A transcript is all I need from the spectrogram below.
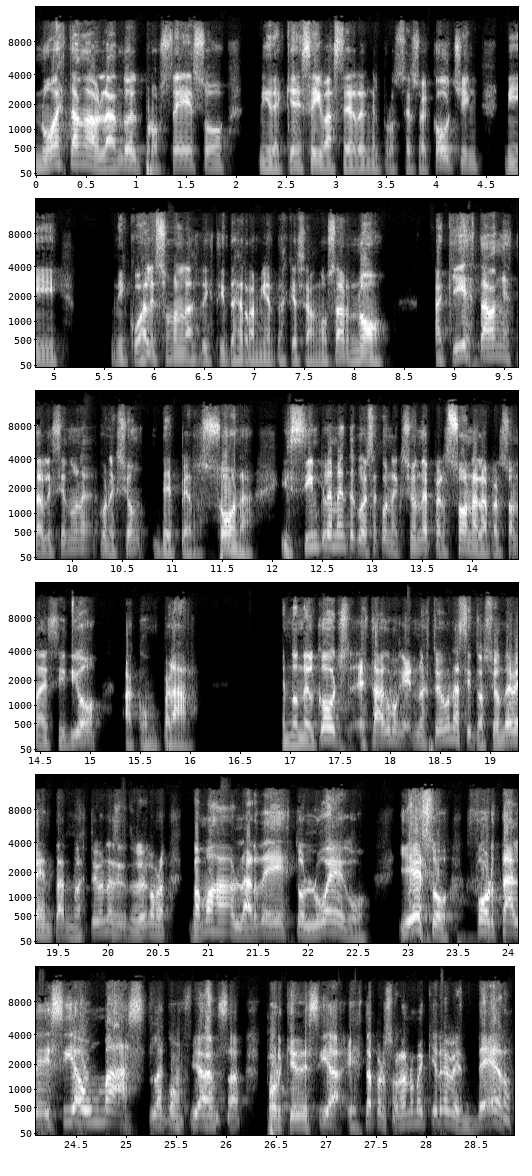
no están hablando del proceso, ni de qué se iba a hacer en el proceso de coaching, ni, ni cuáles son las distintas herramientas que se van a usar. No, Aquí estaban estableciendo una conexión de persona y simplemente con esa conexión de persona, la persona decidió a comprar. En donde el coach estaba como que no estoy en una situación de venta, no estoy en una situación de comprar, vamos a hablar de esto luego. Y eso fortalecía aún más la confianza porque decía, esta persona no me quiere vender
